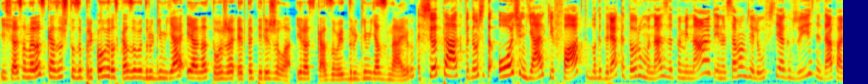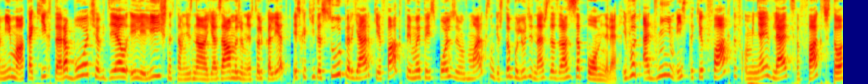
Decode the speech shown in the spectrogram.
и сейчас она рассказывает, что за прикол рассказываю другим я, и она тоже это пережила и рассказывает другим, я знаю. Все так, потому что это очень яркий факт, благодаря которому нас запоминают, и на самом деле у всех в жизни, да, помимо каких-то рабочих дел или личных, там, не знаю, я замужем, мне столько лет, есть какие-то супер яркие факты, и мы это используем в маркетинге, чтобы люди нас, нас запомнили. И вот одним из таких фактов у меня является факт, что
